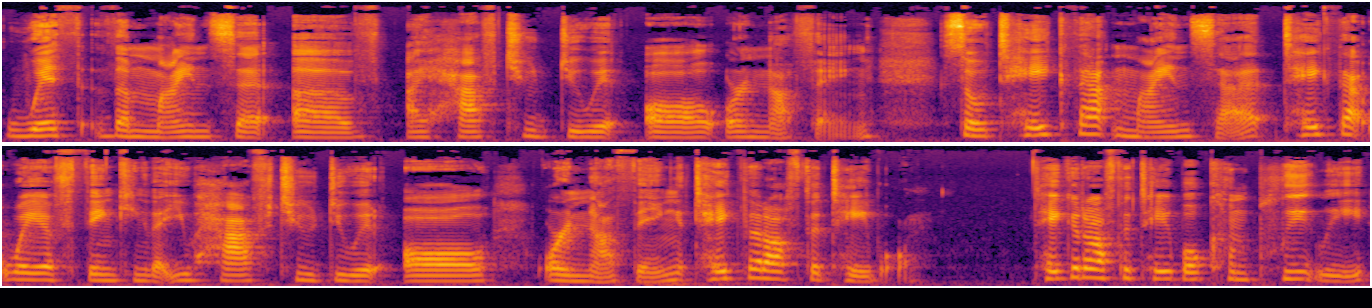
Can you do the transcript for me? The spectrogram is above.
with the mindset of, I have to do it all or nothing. So take that mindset, take that way of thinking that you have to do it all or nothing, take that off the table. Take it off the table completely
